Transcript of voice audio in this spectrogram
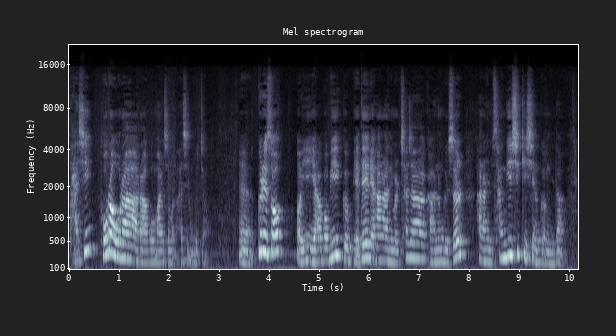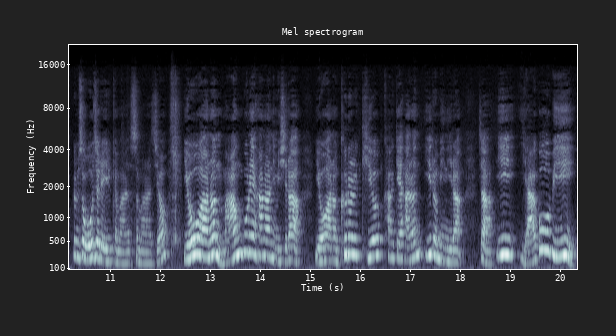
다시 돌아오라라고 말씀을 하시는 거죠. 예, 그래서 어, 이 야곱이 그 베델의 하나님을 찾아가는 것을 하나님 상기시키시는 겁니다. 그러면서 5절에 이렇게 말씀하죠. 여호와는 만군의 하나님이시라 여호와는 그를 기억하게 하는 이름이니라. 자, 이 야곱이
